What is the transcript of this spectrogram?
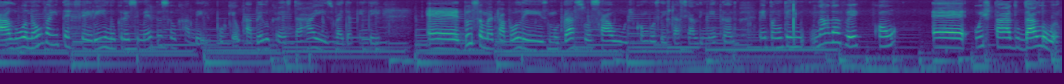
a lua não vai interferir no crescimento do seu cabelo, porque o cabelo cresce da raiz, vai depender é, do seu metabolismo, da sua saúde, como você está se alimentando. Então não tem nada a ver com é, o estado da lua.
